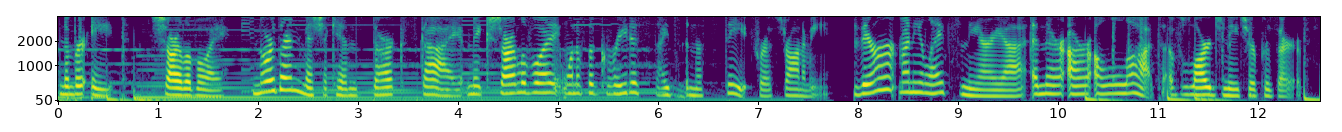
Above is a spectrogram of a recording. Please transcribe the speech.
Number 8. Charlevoix. Northern Michigan's dark sky makes Charlevoix one of the greatest sites in the state for astronomy. There aren't many lights in the area, and there are a lot of large nature preserves.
